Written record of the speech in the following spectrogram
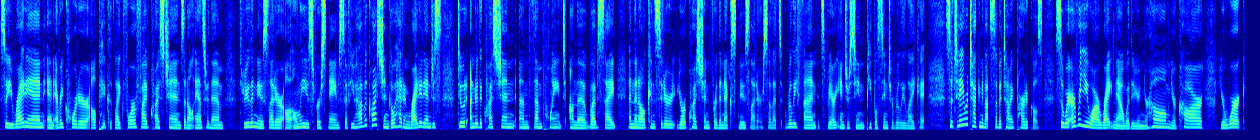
So you write in, and every quarter I'll pick like four or five questions and I'll answer them through the newsletter. I'll only use first names. So if you have a question, go ahead and write it in. Just do it under the question um, thumb point on the website, and then I'll consider your question for the next newsletter. So that's really fun. It's very interesting. People seem to really like it. So today we're talking about subatomic particles. So wherever you are right now, whether you're in your home, your car, your work,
